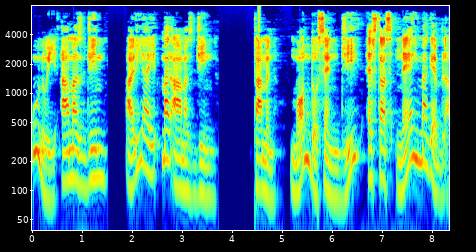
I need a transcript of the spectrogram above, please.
Unui amas gin, aliai mal amas gin. Tamen, mondo sen gi estas neimagebla.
